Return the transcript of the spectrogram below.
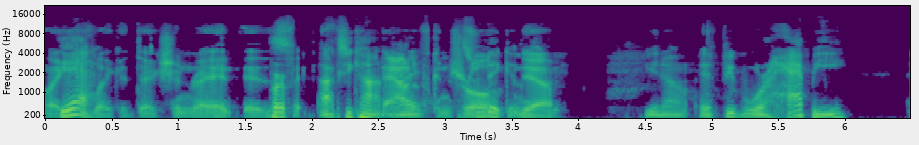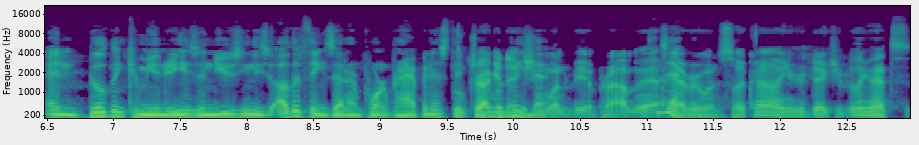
like Yeah. like addiction rate is Perfect. Oxycontin. out right? of control. Yeah, You know, if people were happy and building communities and using these other things that are important for happiness, they drug addiction that. wouldn't be a problem. Yeah, Exactly. everyone's like, oh, you're addicted. But like that's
